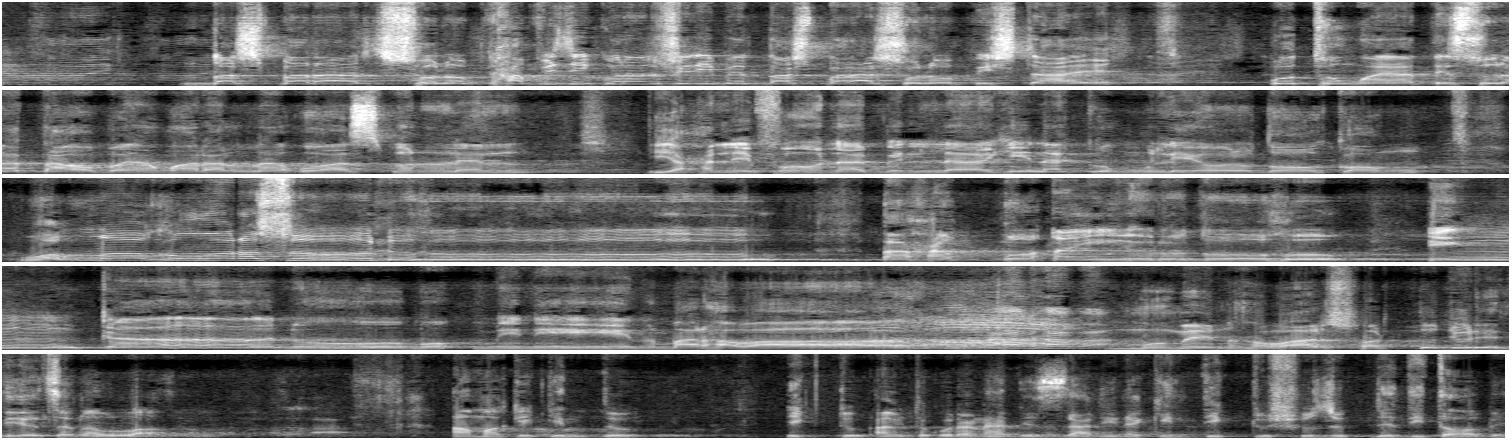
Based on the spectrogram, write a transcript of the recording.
দশ পাড়ার ষোলো হাফিজি কোরআন শরীফের দশ পাড়ার ষোলো পৃষ্ঠায় প্রথম আয়াতে সুরা তাওবায় আমার আল্লাহ ওয়াজ করলেন। ইয়াহলিফুনা বিল্লাহি লাকুম লিয়রদুকুম والله ورسوله أحق أن يرضوه إن كانوا مؤمنين مرحبا মোমেন হওয়ার শর্ত জুড়ে দিয়েছেন আল্লাহ আমাকে কিন্তু একটু আমি তো কোরআন হাদিস জানি না কিন্তু একটু সুযোগ যে দিতে হবে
